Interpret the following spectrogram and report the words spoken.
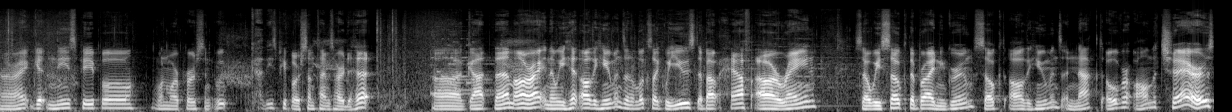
All right, getting these people. One more person. Ooh, God, these people are sometimes hard to hit. Uh, got them. All right, and then we hit all the humans, and it looks like we used about half our rain. So we soaked the bride and groom, soaked all the humans, and knocked over all the chairs,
